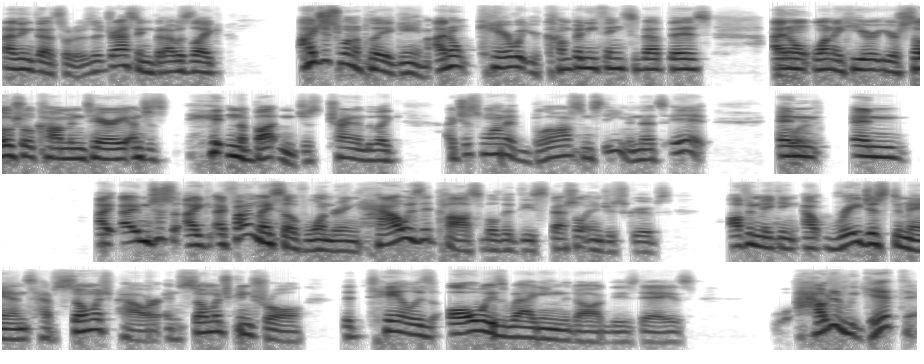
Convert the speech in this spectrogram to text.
I think that's what it was addressing. But I was like, I just want to play a game. I don't care what your company thinks about this. I don't want to hear your social commentary. I'm just hitting the button, just trying to be like, I just want to blow off some steam, and that's it. And and I, I'm just I, I find myself wondering how is it possible that these special interest groups, often making outrageous demands, have so much power and so much control. The tail is always wagging the dog these days. How did we get there?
